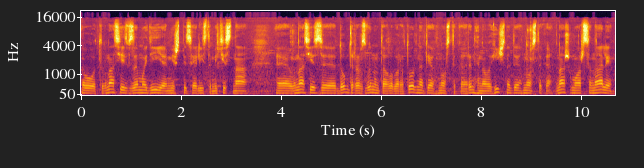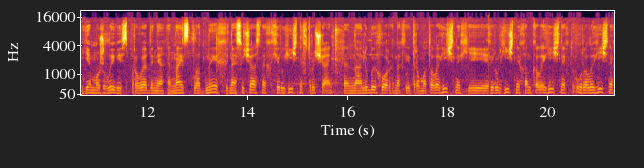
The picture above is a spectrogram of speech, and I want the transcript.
У нас є взаємодія між спеціалістами тісна. Е, У нас є е, добре розвинута лабораторна діагностика, рентгенологічна діагностика. В нашому арсеналі є можливість проведення найскладних, найсучасних хірургічних втручань на будь-яких органах і травматологічних, і хірургічних, онкологічних, урологічних.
